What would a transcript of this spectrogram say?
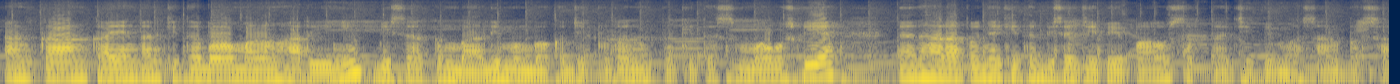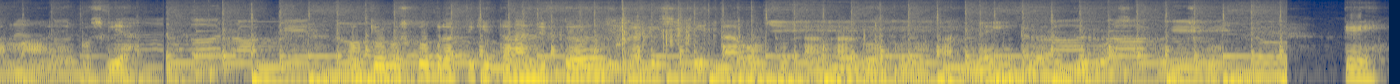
angka-angka yang akan kita bawa malam hari ini bisa kembali membawa kejutan untuk kita semua bosku ya. Dan harapannya kita bisa JP pause serta JP masal bersama ya bosku ya. Oke bosku berarti kita lanjut ke prediksi kita untuk tanggal 24 Mei 2021 bosku Oke,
